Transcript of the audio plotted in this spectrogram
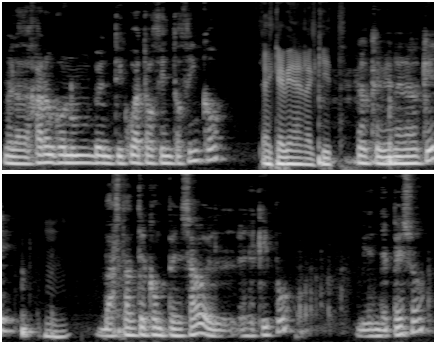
me la dejaron con un 2405, El que viene en el kit. el que viene en el kit, bastante compensado el, el equipo, bien de peso.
